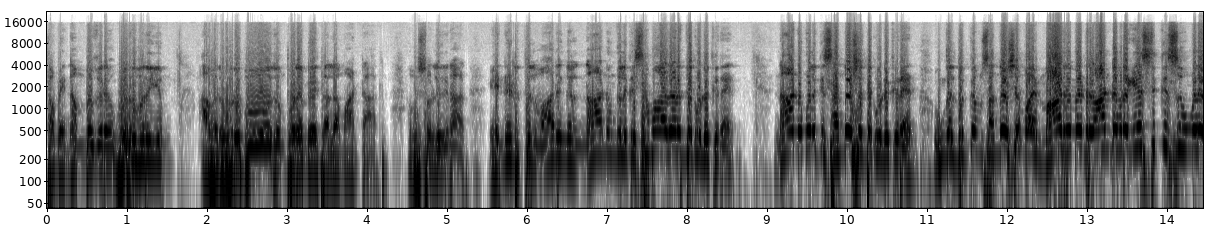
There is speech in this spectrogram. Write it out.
தம்மை நம்புகிற ஒருவரையும் அவர் ஒருபோதும் புறம்பே தள்ள மாட்டார். அவர் சொல்லுகிறார் என்னிடத்தில் வாருங்கள் நான் உங்களுக்கு சமாதானத்தை கொடுக்கிறேன். நான் உங்களுக்கு சந்தோஷத்தை கொடுக்கிறேன். உங்கள் துக்கம் சந்தோஷமாய் மாறும் என்று ஆண்டவர் இயேசு கிறிஸ்து உங்களை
